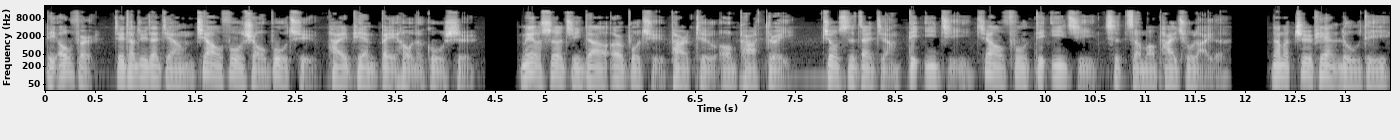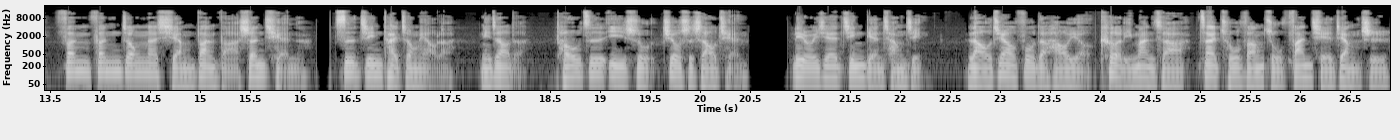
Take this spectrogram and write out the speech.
The Offer》这套剧在讲《教父》首部曲拍片背后的故事，没有涉及到二部曲 Part Two or Part Three，就是在讲第一集《教父》第一集是怎么拍出来的。那么制片鲁迪分分钟呢想办法生钱呢？资金太重要了，你知道的，投资艺术就是烧钱。例如一些经典场景。老教父的好友克里曼莎在厨房煮番茄酱汁，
